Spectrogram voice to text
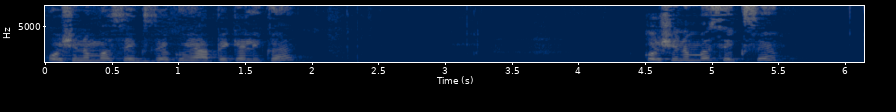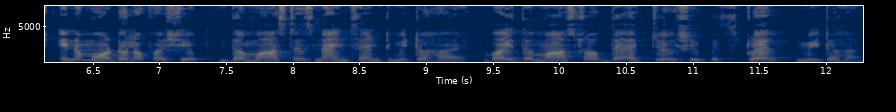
क्वेश्चन नंबर सिक्स देखो यहाँ पे क्या लिखा है? क्वेश्चन नंबर सिक्स है। In a model of a ship the mast is nine centimetre high while the mast of the actual ship is twelve metre high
